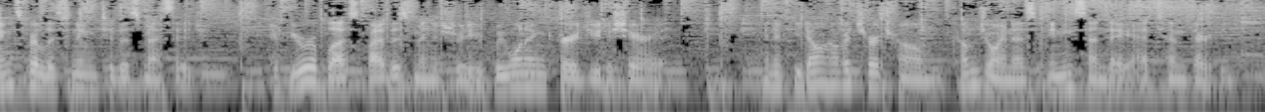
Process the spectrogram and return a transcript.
Thanks for listening to this message. If you were blessed by this ministry, we want to encourage you to share it. And if you don't have a church home, come join us any Sunday at 1030.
